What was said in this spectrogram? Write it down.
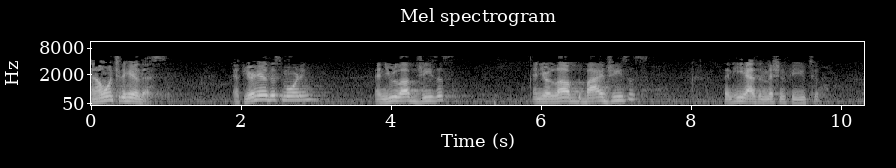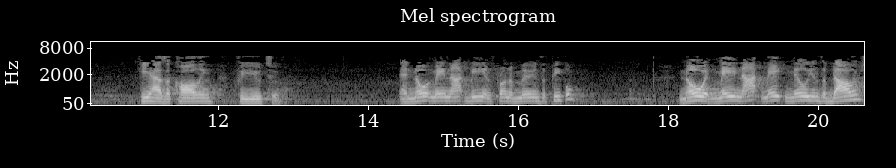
And I want you to hear this. If you're here this morning and you love Jesus and you're loved by Jesus, then He has a mission for you too. He has a calling for you too. And no, it may not be in front of millions of people. No, it may not make millions of dollars.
